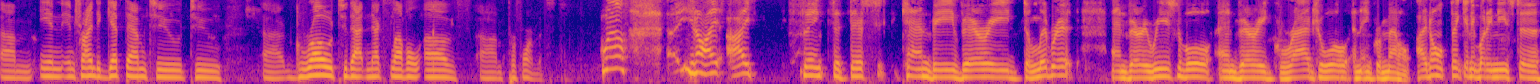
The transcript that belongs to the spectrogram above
um, in in trying to get them to to uh, grow to that next level of um, performance well you know i i think that this can be very deliberate and very reasonable and very gradual and incremental. I don't think anybody needs to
